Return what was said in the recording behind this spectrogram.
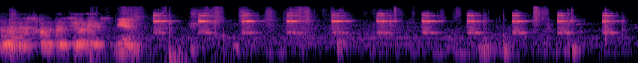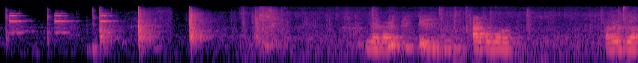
Buenas compresiones. Bien. Y acá acomodo. A ver, otro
